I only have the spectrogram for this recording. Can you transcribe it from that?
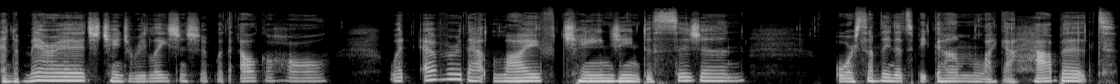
and a marriage, change a relationship with alcohol, whatever that life changing decision or something that's become like a habit,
